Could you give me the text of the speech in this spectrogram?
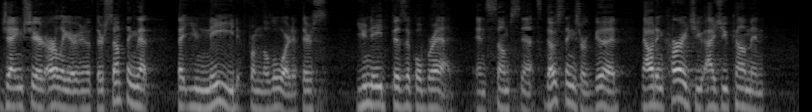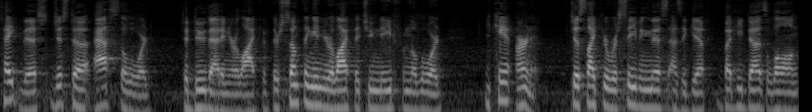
James shared earlier, and if there's something that, that you need from the Lord, if there's you need physical bread in some sense, those things are good. And I would encourage you as you come and take this, just to ask the Lord to do that in your life. If there's something in your life that you need from the Lord, you can't earn it just like you're receiving this as a gift, but He does long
